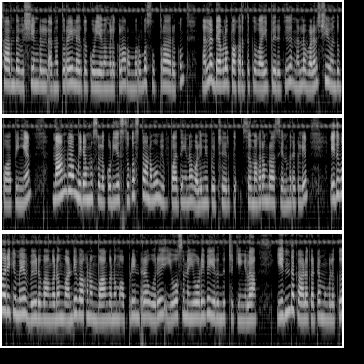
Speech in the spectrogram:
சார்ந்த விஷயங்கள் அந்த துறையில் இருக்கக்கூடியவங்களுக்கெல்லாம் ரொம்ப ரொம்ப சூப்பராக இருக்கும். நல்ல டெவலப் ஆகிறதுக்கு வாய்ப்பு இருக்குது நல்ல வளர்ச்சியை வந்து பார்ப்பீங்க. நான்காம் இடம்னு சொல்லக்கூடிய சுகஸ்தானமும் இப்போ பார்த்தீங்கன்னா வலிமை பெற்று இருக்குது ஸோ மகரம் ராசி என்பர்களே இது வரைக்குமே வீடு வாங்கணும் வண்டி வாகனம் வாங்கணும் அப்படின்ற ஒரு யோசனையோடவே இருந்துட்டுருக்கீங்களா இந்த காலகட்டம் உங்களுக்கு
